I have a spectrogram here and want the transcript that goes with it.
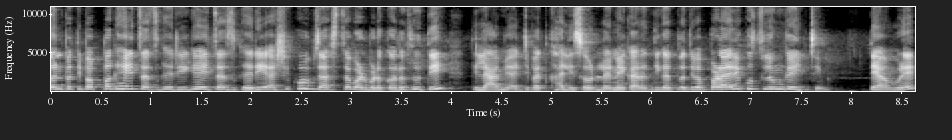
गणपती बाप्पा घ्यायचाच घरी घ्यायचाच घरी अशी खूप जास्त बडबड करत होती. तिला आम्ही अजिबात खाली सोडलं नाही कारण ती गणपती बाप्पा डायरेक्ट उचलून घ्यायची. त्यामुळे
